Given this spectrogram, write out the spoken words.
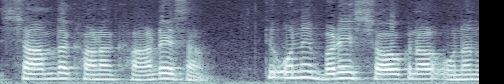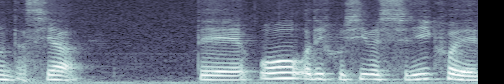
ਸ਼ਾਮ ਦਾ ਖਾਣਾ ਖਾਣ ਸਨ ਤੇ ਉਹਨੇ ਬੜੇ ਸ਼ੌਕ ਨਾਲ ਉਹਨਾਂ ਨੂੰ ਦੱਸਿਆ ਤੇ ਉਹ ਉਹਦੀ ਖੁਸ਼ੀ ਵਿੱਚ ਸ਼ਰੀਕ ਹੋਏ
